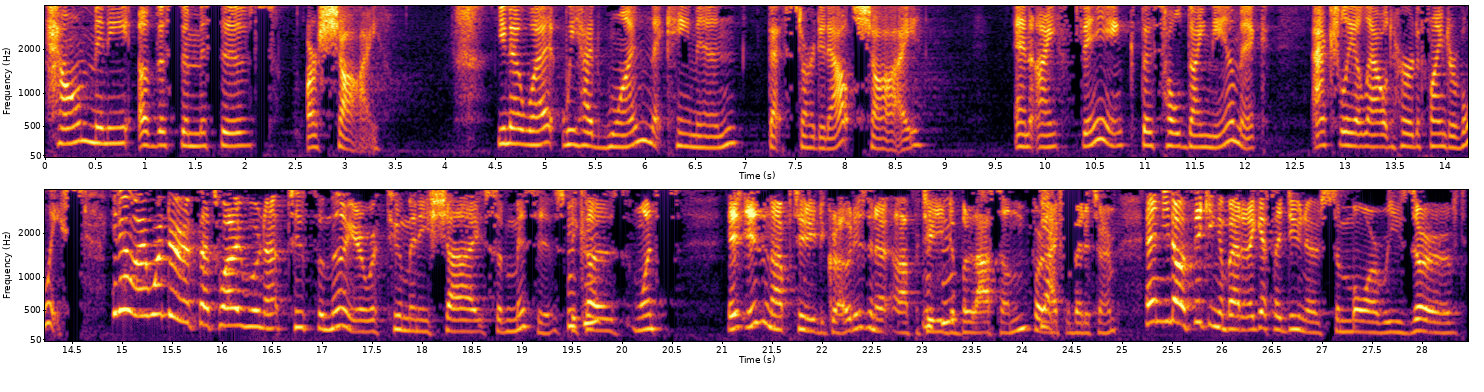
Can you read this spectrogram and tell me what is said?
How many of the submissives are shy? You know what? We had one that came in that started out shy, and I think this whole dynamic actually allowed her to find her voice. You know, I wonder if that's why we're not too familiar with too many shy submissives Mm-hmm. because once it is an opportunity to grow, it is an opportunity to blossom, for lack Mm-hmm. Of a better term. And, you know, thinking about it, I guess I do know some more reserved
